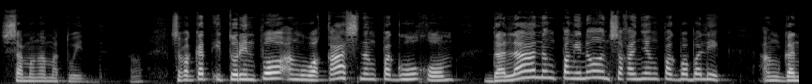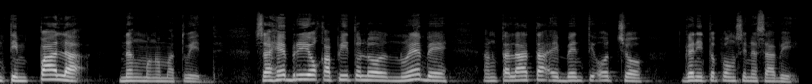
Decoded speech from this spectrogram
sa mga matwid. Sapagkat ito rin po ang wakas ng paghuhukom, dala ng Panginoon sa kanyang pagbabalik, ang gantimpala ng mga matwid. Sa Hebreo Kapitulo 9, ang talata ay 28, ganito pong sinasabi,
